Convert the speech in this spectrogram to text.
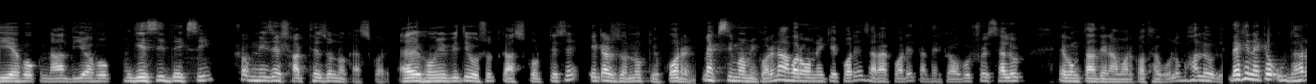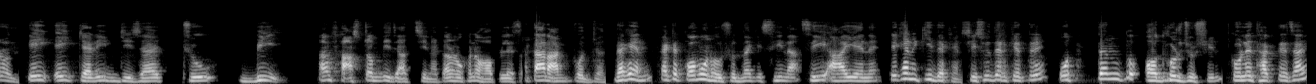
দিয়ে হোক, না দিয়ে হোক, গেছি, দেখছি সব নিজের স্বার্থের জন্য কাজ করে। হোমিওপ্যাথি ওষুধ কাজ করতেছে, এটার জন্য কেউ করেন ম্যাক্সিমামই করে না, আবার অনেকে করে, যারা করে তাদেরকে অবশ্যই স্যালুট এবং তাদের আমার কথাগুলো ভালো দেখেন একটা উদাহরণ, এই এই ক্যারি ডিজায়ার টু বি আমি ফার্স্ট অব দি যাচ্ছি না, কারণ ওখানে হপলেস তার আগ পর্যন্ত। দেখেন, একটা কমন ওষুধ নাকি সিনা সি আই এন এ এখানে কি দেখেন? শিশুদের ক্ষেত্রে অত্যন্ত অধৈর্যশীল, কোলে থাকতে চায়,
